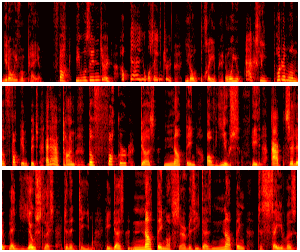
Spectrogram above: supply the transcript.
You don't even play him. Fuck, he was injured. Okay, he was injured. You don't play him. And when you actually put him on the fucking pitch at halftime, the fucker does nothing of use. He's absolutely useless to the team. He does nothing of service. He does nothing to save us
